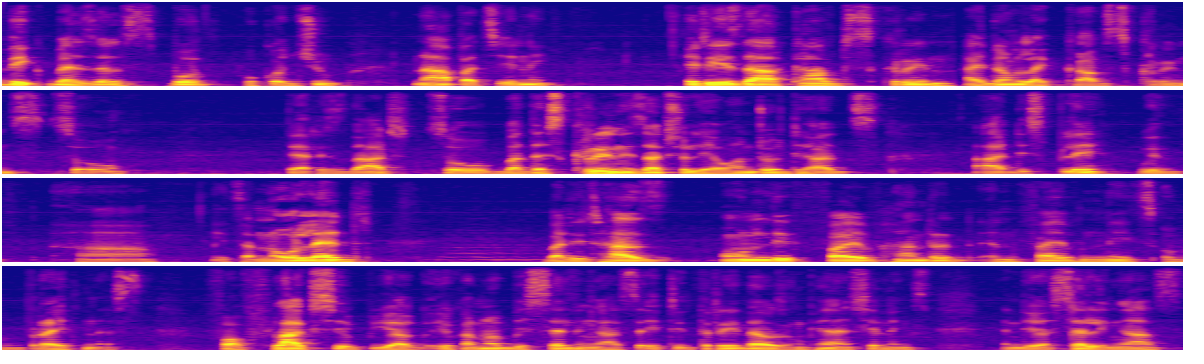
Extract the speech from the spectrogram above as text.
thick bezels, both huko na hapa. It is a curved screen. I don't like curved screens, so there is that. So, but the screen is actually a 120 hertz uh, display with uh, it's an OLED, but it has only 505 nits of brightness. For flagship, you, are, you cannot be selling us 83,000 Kenyan shillings and you're selling us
